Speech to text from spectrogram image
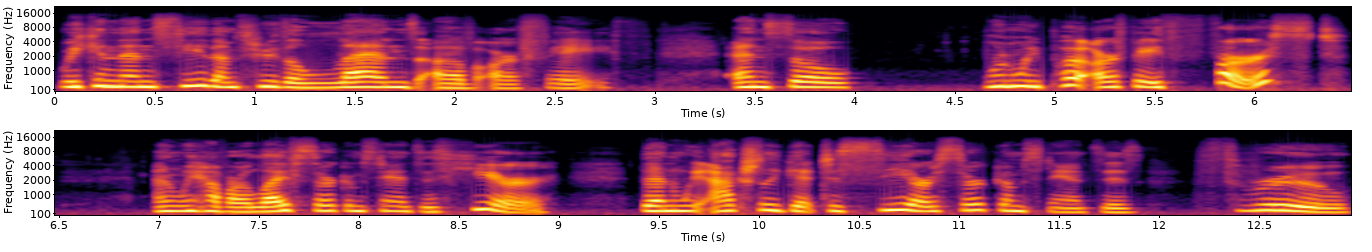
we can then see them through the lens of our faith. And so when we put our faith first and we have our life circumstances here, then we actually get to see our circumstances through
